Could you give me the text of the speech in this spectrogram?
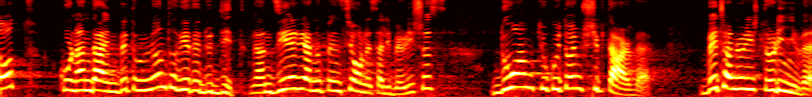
Sot, kur na ndajnë vetëm nëntëdhjetë e dy ditë nga nxjerrja në pension e Sali Berishës, duam t'ju kujtojmë shqiptarëve, veçanërisht të rinjve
